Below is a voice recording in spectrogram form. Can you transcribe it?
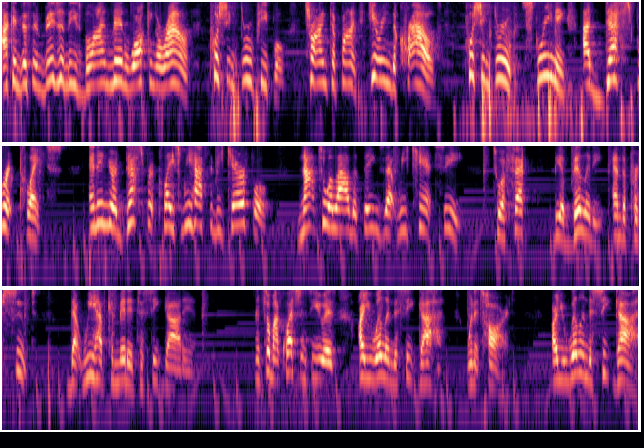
I can just envision these blind men walking around, pushing through people, trying to find, hearing the crowds, pushing through, screaming, a desperate place. And in your desperate place, we have to be careful not to allow the things that we can't see to affect the ability and the pursuit that we have committed to seek God in. And so, my question to you is Are you willing to seek God when it's hard? Are you willing to seek God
